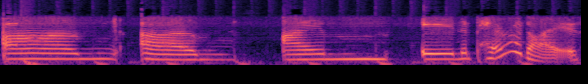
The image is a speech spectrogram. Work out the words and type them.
Um, um, I'm in paradise.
